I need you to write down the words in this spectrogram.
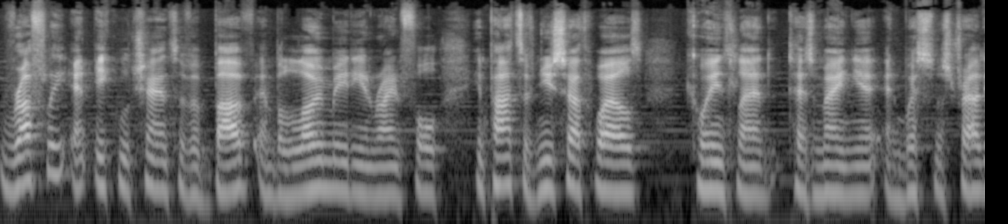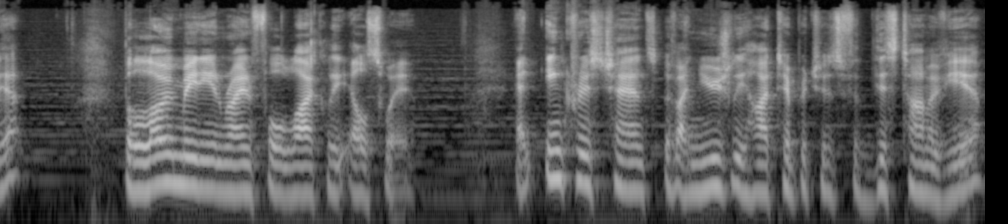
roughly an equal chance of above and below median rainfall in parts of New South Wales, Queensland, Tasmania and Western Australia, below median rainfall likely elsewhere an increased chance of unusually high temperatures for this time of year,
